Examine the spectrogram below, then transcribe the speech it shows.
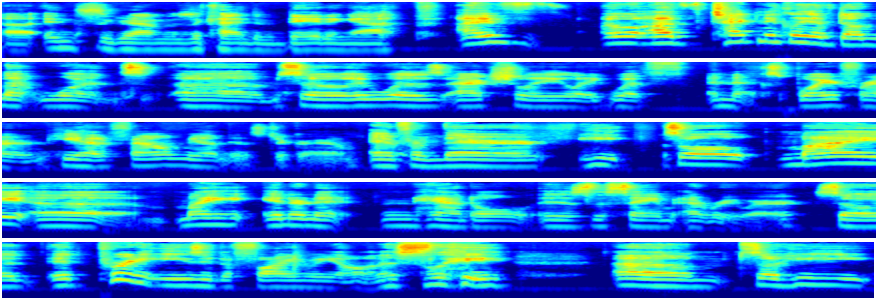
uh, Instagram as a kind of dating app. I've oh I've technically have done that once. Um, so it was actually like with an ex boyfriend. He had found me on Instagram, and from there he so my uh my internet handle is the same everywhere. So it, it's pretty easy to find me honestly. Um, so he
